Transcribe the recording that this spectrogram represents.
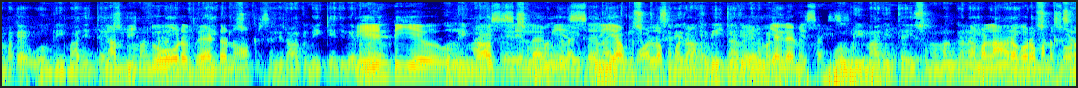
நமக. ஓம் ரீமாதித்தாய நம்பிக்கையோட வேண்டணும். வேண்டிய ஒரு ப்ராசஸ் எல்லாமே சரியாக ஃபாலோ பண்ணணும் எல்லாமே ஓம் ரீமாதித்தாய சுமங்கலாய நம்மளாம் அரகுர மனசோட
